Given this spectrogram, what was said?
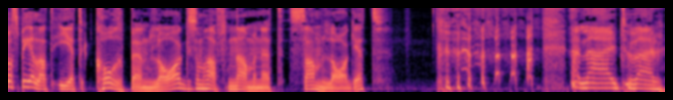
Har spelat i ett korpenlag som haft namnet Samlaget. Nej, tyvärr.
